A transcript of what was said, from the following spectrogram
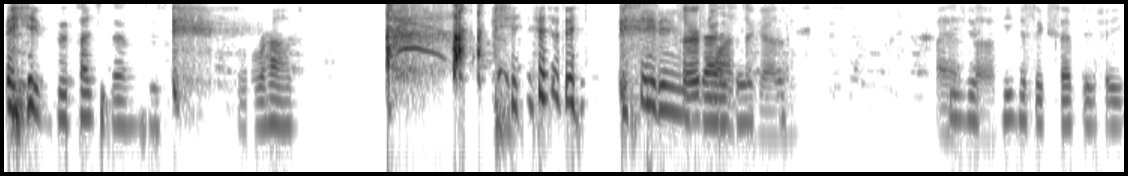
the touchdown just robbed. Surf monster got him. He just tough. he just accepted fate.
